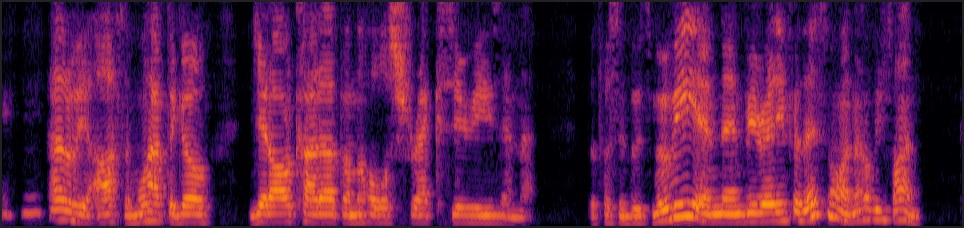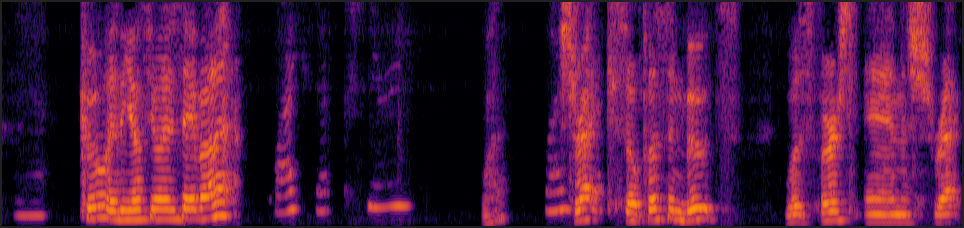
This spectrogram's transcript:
Mhm. That'll be awesome. We'll have to go get all caught up on the whole Shrek series and the, the Puss in Boots movie and then be ready for this one. That'll be fun. Yeah. Cool. Anything else you wanted to say about it? Why sex series? What? Why Shrek. sex? So Puss in Boots was first in Shrek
